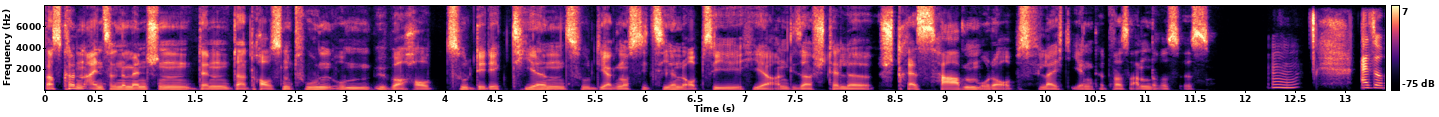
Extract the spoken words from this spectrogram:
Was können einzelne Menschen denn da draußen tun, um überhaupt zu detektieren, zu diagnostizieren, ob sie hier an dieser Stelle Stress haben oder ob es vielleicht irgendetwas anderes ist? Also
